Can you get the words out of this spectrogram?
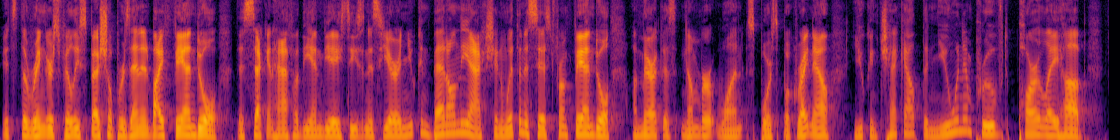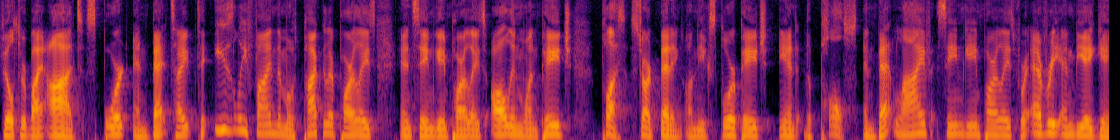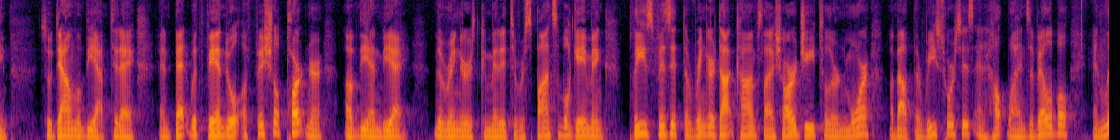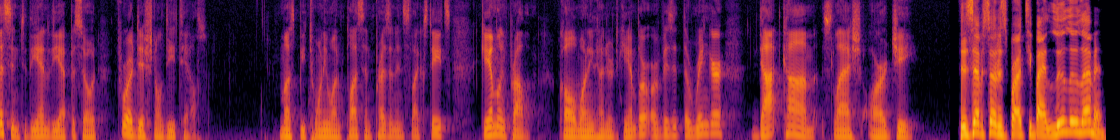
It's the Ringers Philly special presented by FanDuel. The second half of the NBA season is here, and you can bet on the action with an assist from FanDuel, America's number one sportsbook. Right now, you can check out the new and improved Parlay Hub. Filter by odds, sport, and bet type to easily find the most popular parlays and same game parlays all in one page. Plus, start betting on the Explore page and the Pulse and bet live same game parlays for every NBA game. So download the app today and bet with FanDuel, official partner of the NBA. The Ringer is committed to responsible gaming. Please visit theringer.com slash RG to learn more about the resources and helplines available and listen to the end of the episode for additional details. Must be 21 plus and present in select states. Gambling problem. Call 1-800-GAMBLER or visit theringer.com slash RG. This episode is brought to you by Lululemon.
